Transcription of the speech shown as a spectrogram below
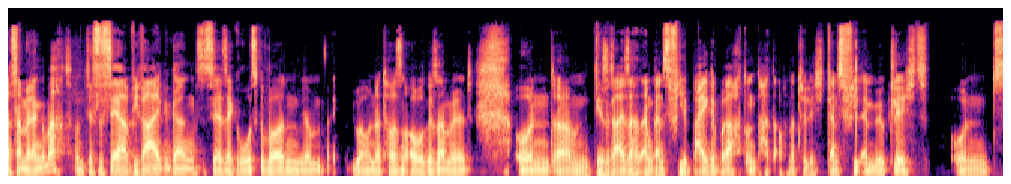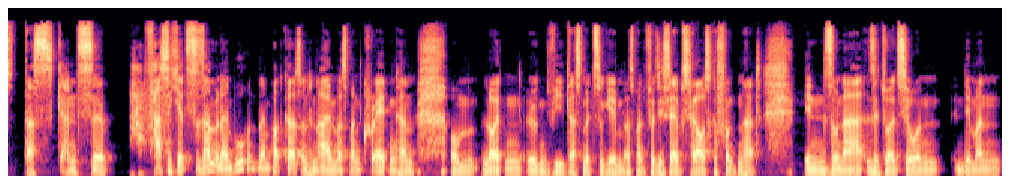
das haben wir dann gemacht und es ist sehr viral gegangen, es ist sehr, sehr groß geworden. Wir haben über 100.000 Euro gesammelt und ähm, diese Reise hat einem ganz viel beigebracht und hat auch natürlich ganz viel ermöglicht und das Ganze fasse ich jetzt zusammen in einem Buch und in einem Podcast und in allem, was man createn kann, um Leuten irgendwie das mitzugeben, was man für sich selbst herausgefunden hat. In so einer Situation, in der man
